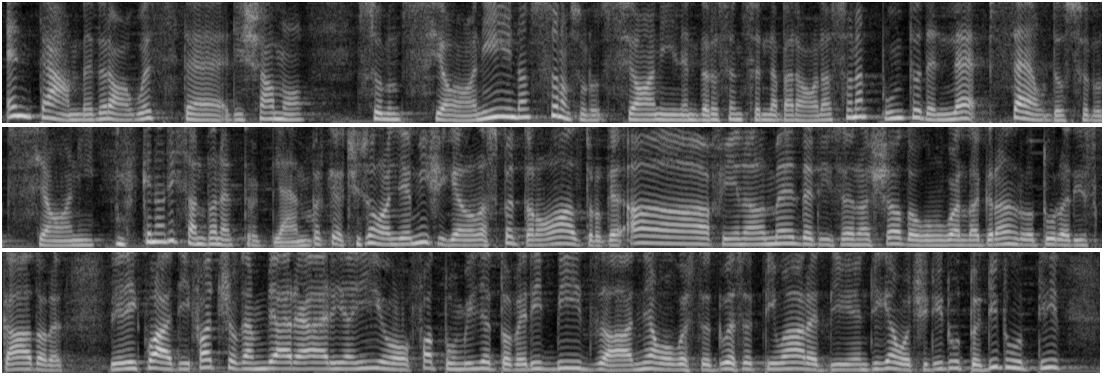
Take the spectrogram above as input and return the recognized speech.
Entrambe però queste, diciamo, soluzioni non sono soluzioni nel vero senso della parola, sono appunto delle pseudo soluzioni che non risolvono il problema. Perché ci sono gli amici che non aspettano altro che ah, finalmente ti sei lasciato con quella gran rottura di scatole. Vieni qua, ti faccio cambiare aria io, ho fatto un biglietto per Ibiza, andiamo queste due settimane e dimentichiamoci di tutto e di tutti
